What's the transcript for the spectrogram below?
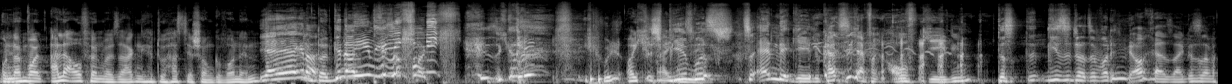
Und dann wollen alle aufhören, weil sagen, ja, du hast ja schon gewonnen. Ja, ja, genau. Dann, genau nee, diese ich genau. Ich will euch Das Spiel sehen. muss zu Ende gehen. Du kannst nicht einfach aufgeben. Das, die Situation wollte ich mir auch gerade sagen. Das ist einfach,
